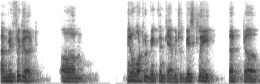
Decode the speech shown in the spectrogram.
and we figured um, you know, what would make them care, which was basically that uh,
